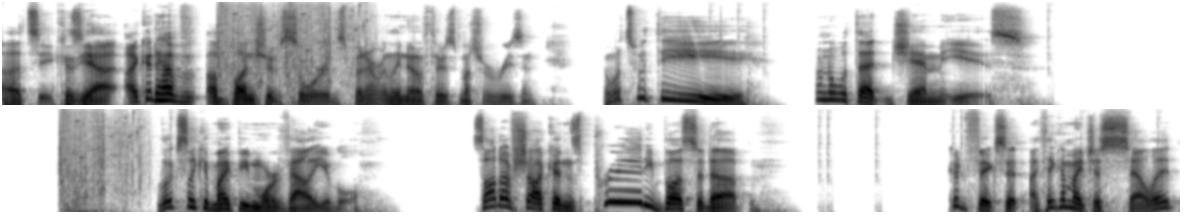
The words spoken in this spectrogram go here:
Uh, let's see, because yeah, I could have a bunch of swords, but I don't really know if there's much of a reason. And what's with the... I don't know what that gem is. Looks like it might be more valuable. Sawed-off shotgun's pretty busted up. Could fix it. I think I might just sell it.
